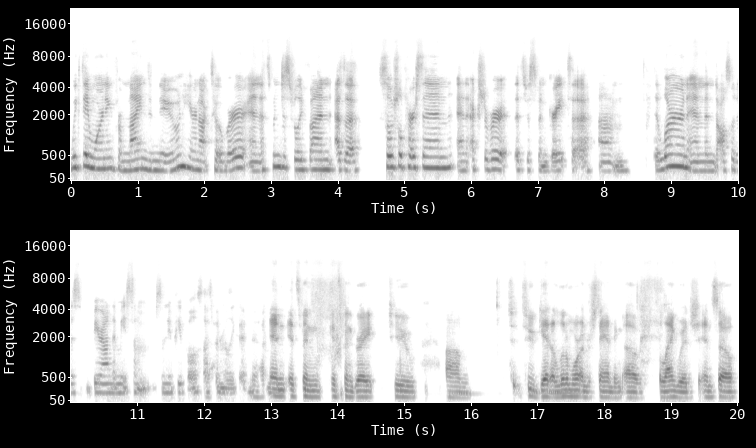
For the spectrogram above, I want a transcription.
weekday morning from nine to noon here in October, and it's been just really fun as a social person and extrovert. It's just been great to um, to learn and then also just be around to meet some some new people. So that's been really good. Yeah. And it's been it's been great to um, to, to get a little more understanding of the language, and so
